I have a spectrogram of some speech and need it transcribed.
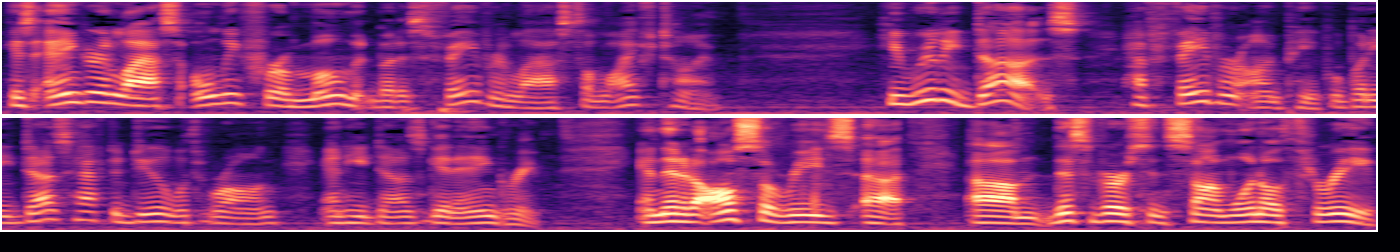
His anger lasts only for a moment, but his favor lasts a lifetime. He really does have favor on people, but he does have to deal with wrong and he does get angry. And then it also reads uh, um, this verse in Psalm 103,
